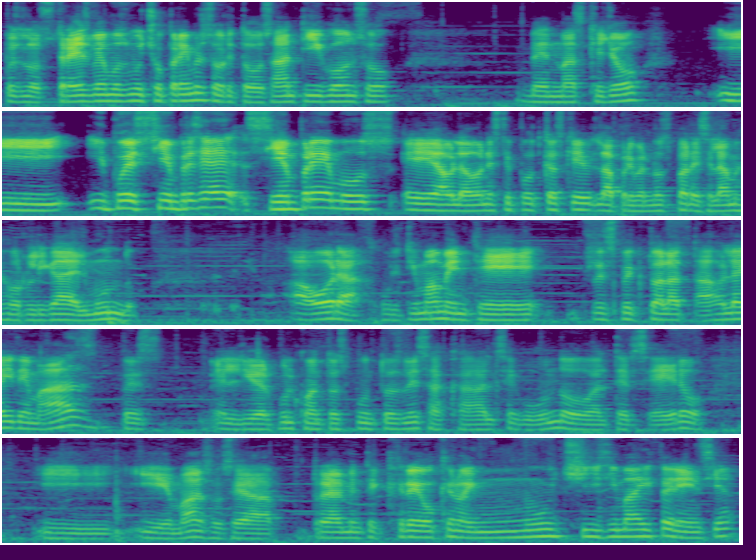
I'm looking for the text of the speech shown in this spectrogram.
pues los tres vemos mucho Premier, sobre todo Santi y Gonzo ven más que yo. Y, y pues siempre, se, siempre hemos eh, hablado en este podcast que la Premier nos parece la mejor liga del mundo. Ahora, últimamente, respecto a la tabla y demás, pues el Liverpool cuántos puntos le saca al segundo o al tercero y, y demás. O sea, realmente creo que no hay muchísima diferencia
